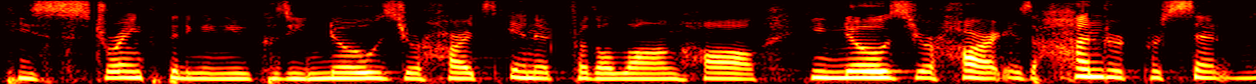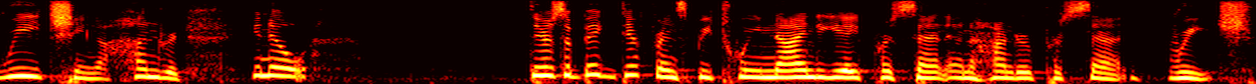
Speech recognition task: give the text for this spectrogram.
He's strengthening you because He knows your heart's in it for the long haul. He knows your heart is 100% reaching 100. You know, there's a big difference between 98% and 100% reach.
